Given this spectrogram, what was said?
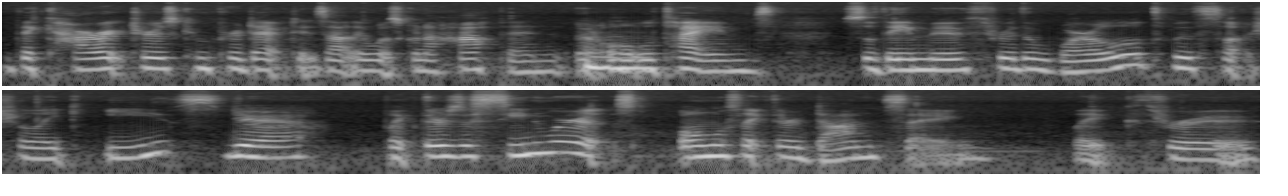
the characters can predict exactly what's going to happen at all times. So they move through the world with such like ease. Yeah. Like there's a scene where it's almost like they're dancing like through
